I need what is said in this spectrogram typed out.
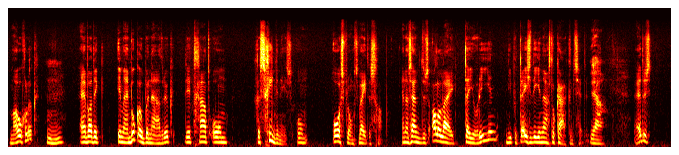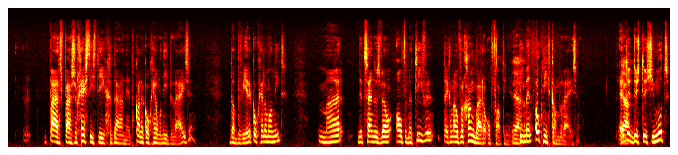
mogelijk. Mhm. En wat ik in mijn boek ook benadruk, dit gaat om geschiedenis, om oorsprongswetenschap. En dan zijn er dus allerlei theorieën, hypothesen die je naast elkaar kunt zetten. ja. Dus een paar, paar suggesties die ik gedaan heb, kan ik ook helemaal niet bewijzen. Dat beweer ik ook helemaal niet. Maar dit zijn dus wel alternatieven tegenover gangbare opvattingen, Ja. die men ook niet kan bewijzen. Ja. du- dus, dus je moet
